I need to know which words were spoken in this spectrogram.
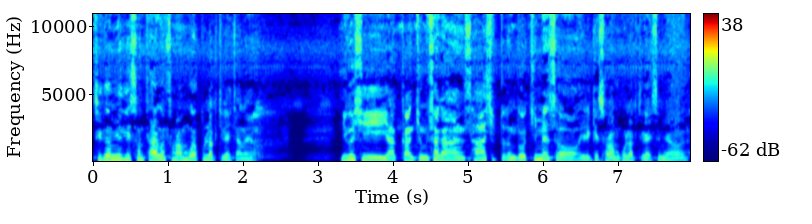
지금 여기 손, 작은 소나무가 군락지가 있잖아요. 이것이 약간 경사가 한 40도 정도 지면서 이렇게 소나무 군락지가 있으면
